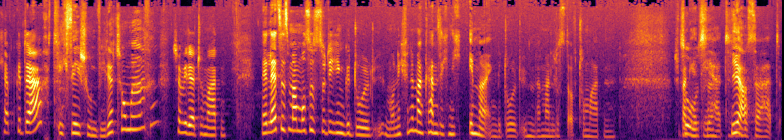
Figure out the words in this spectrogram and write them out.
ich habe gedacht, Ich sehe schon wieder Tomaten. schon wieder Tomaten. Ja, letztes Mal musstest du dich in Geduld üben. Und ich finde, man kann sich nicht immer in Geduld üben, wenn man Lust auf Tomaten Spaghetti Soße. hat, Ja. Soße hat.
